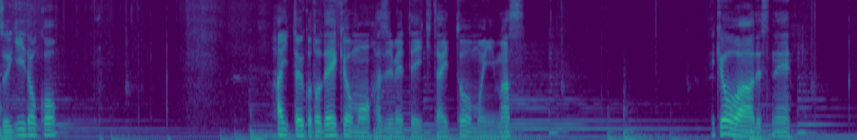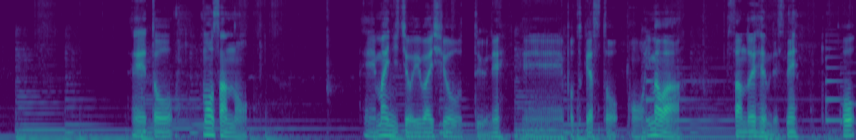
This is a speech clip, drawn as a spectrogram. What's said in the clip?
次どこ？はいということで今日も始めていきたいと思います。今日はですねえっ、ー、とモーさんの、えー、毎日お祝いしようというね、えー、ポッドキャスト今はスタンド FM ですねを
